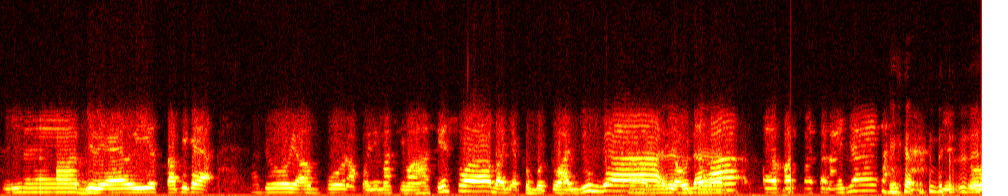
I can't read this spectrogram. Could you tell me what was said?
iya Billie Eilish tapi kayak aduh ya ampun aku ini masih mahasiswa banyak kebutuhan juga. Ah, bener, ya udahlah eh, pas-pasan aja. Iya benar gitu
